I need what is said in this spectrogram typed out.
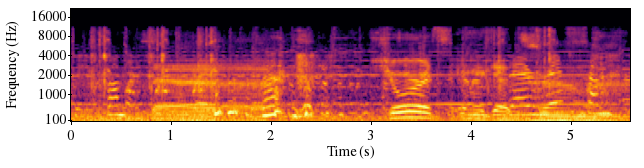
So you promise. sure, it's gonna get There some. is some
